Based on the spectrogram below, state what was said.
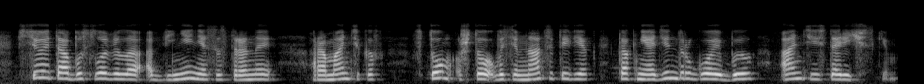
– все это обусловило обвинение со стороны романтиков в том, что XVIII век, как ни один другой, был антиисторическим.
